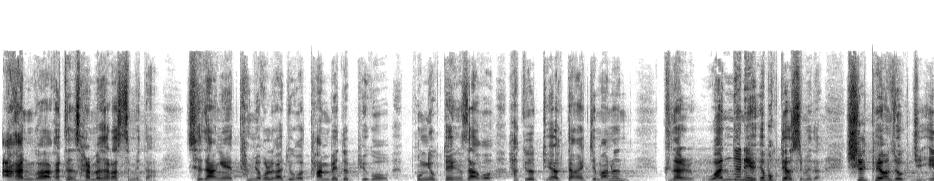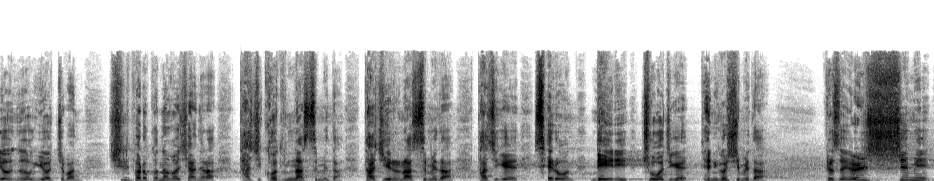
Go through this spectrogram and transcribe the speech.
아간과 같은 삶을 살았습니다. 세상의 탐욕을 가지고 담배도 피고 폭력도 행사하고 학교도 퇴학당했지만은 그날 완전히 회복되었습니다. 실패 연속, 연속이었지만 실패로 끝난 것이 아니라 다시 거듭났습니다. 다시 일어났습니다. 다시 게 새로운 내일이 주어지게 된 것입니다. 그래서 열심히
